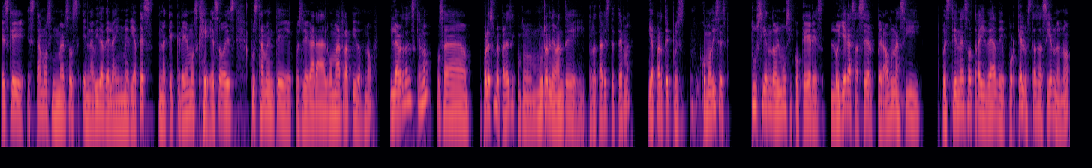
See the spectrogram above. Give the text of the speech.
es que estamos inmersos en la vida de la inmediatez, en la que creemos que eso es justamente pues llegar a algo más rápido, ¿no? Y la verdad es que no, o sea, por eso me parece como muy relevante tratar este tema y aparte pues como dices, tú siendo el músico que eres, lo llegas a hacer, pero aún así pues tienes otra idea de por qué lo estás haciendo, ¿no?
